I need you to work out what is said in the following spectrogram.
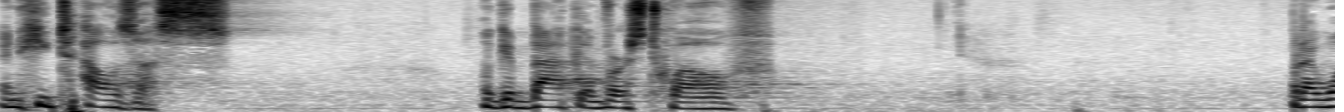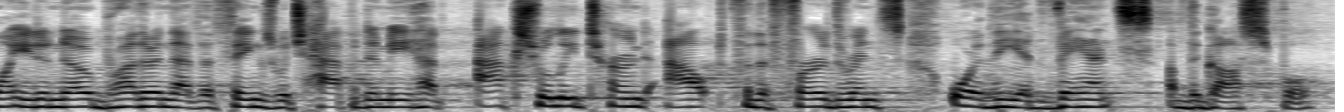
And he tells us. Look at back at verse 12. But I want you to know, brethren, that the things which happened to me have actually turned out for the furtherance or the advance of the gospel.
